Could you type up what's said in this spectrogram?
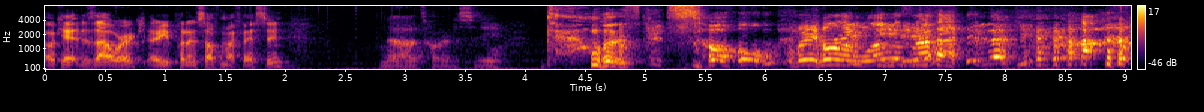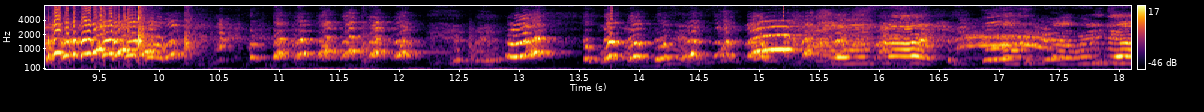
Okay, does that work? Are you putting stuff in my face, dude? No, it's hard to see. was so. Wait, hold on. What was that? Dude, that What was that? Holy crap, where'd he go?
